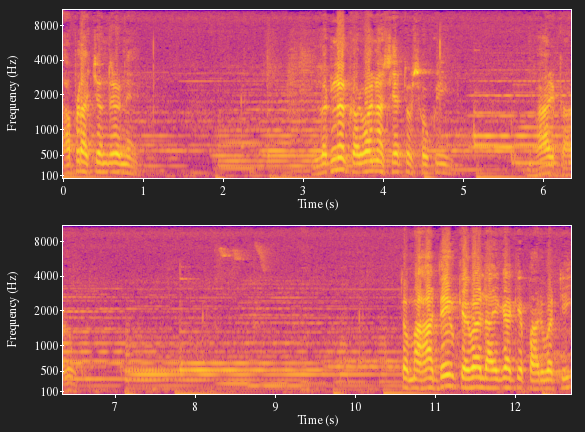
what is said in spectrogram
આપણા ચંદ્રને લગ્ન કરવાના છે તો છોકરી બહાર કાઢો. તો મહાદેવ કહેવા લાગ્યા કે પાર્વતી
